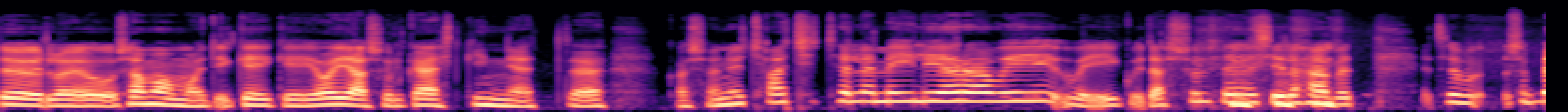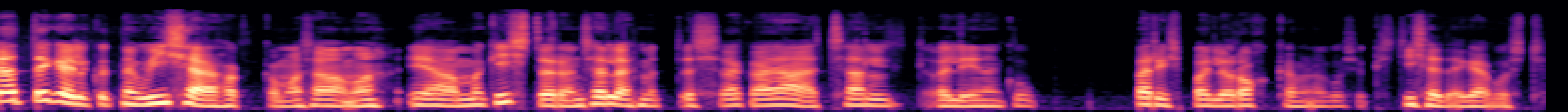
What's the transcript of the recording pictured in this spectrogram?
tööl ju samamoodi keegi ei hoia sul käest kinni, et äh, kas sa nüüd saatsid selle meili ära või, või kuidas sul see asi läheb, et, et sa, sa pead tegelikult nagu ise hakkama saama ja magister on selles mõttes väga hea, et seal oli nagu päris palju rohkem nagu siukest isetegevust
